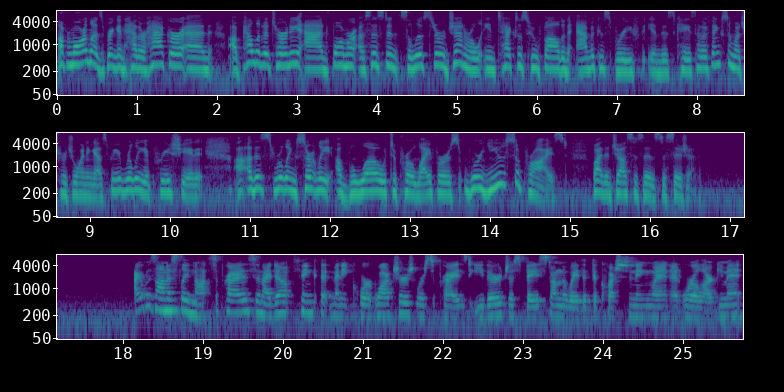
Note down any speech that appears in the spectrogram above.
Uh, for more, let's bring in Heather Hacker, an appellate attorney and former assistant solicitor general in Texas, who filed an amicus brief in this case. Heather, thanks so much for joining us. We really appreciate it. Uh, this ruling certainly a blow to pro-lifers. Were you surprised by the justice's decision? I was honestly not surprised, and I don't think that many court watchers were surprised either, just based on the way that the questioning went at oral argument.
